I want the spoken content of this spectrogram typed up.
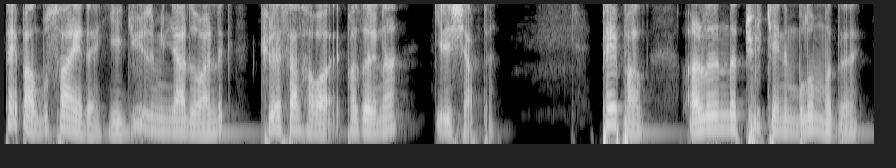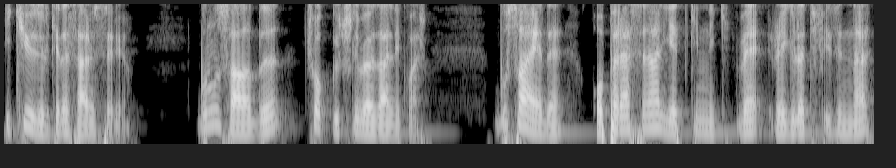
PayPal bu sayede 700 milyar dolarlık küresel hava pazarına giriş yaptı. PayPal aralarında Türkiye'nin bulunmadığı 200 ülkede servis veriyor. Bunun sağladığı çok güçlü bir özellik var. Bu sayede operasyonel yetkinlik ve regülatif izinler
